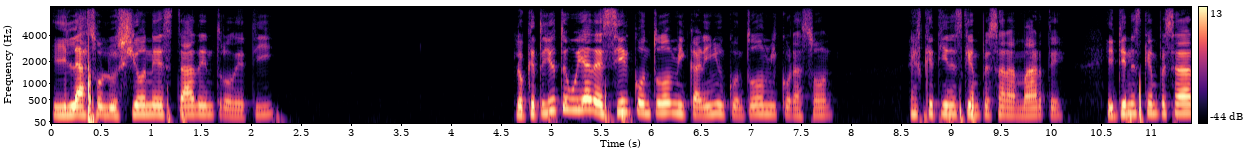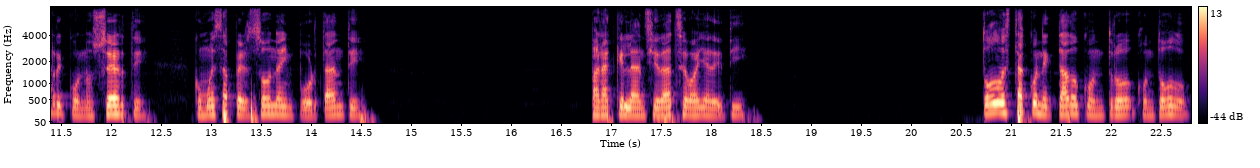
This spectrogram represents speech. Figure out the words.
y la solución está dentro de ti. Lo que yo te voy a decir con todo mi cariño y con todo mi corazón es que tienes que empezar a amarte y tienes que empezar a reconocerte como esa persona importante para que la ansiedad se vaya de ti. Todo está conectado con, todo.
